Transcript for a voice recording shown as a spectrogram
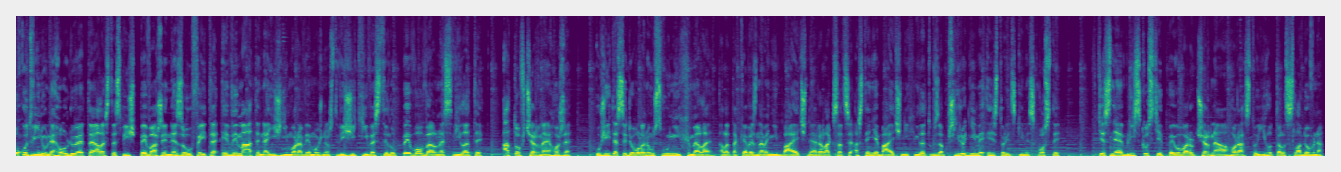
Pokud vínu neholdujete, ale jste spíš pivaři, nezoufejte, i vy máte na Jižní Moravě možnost vyžití ve stylu pivo, wellness, výlety. A to v Černé hoře. Užijte si dovolenou svůní chmele, ale také ve znamení báječné relaxace a stejně báječných výletů za přírodními i historickými skvosty. V těsné blízkosti pivovaru Černá hora stojí hotel Sladovna.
